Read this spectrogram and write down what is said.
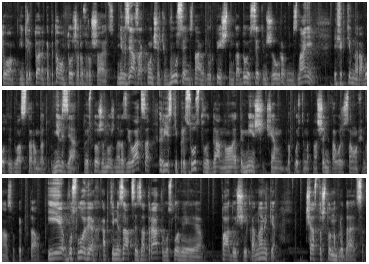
то интеллектуальный капитал, он тоже разрушается. Нельзя закончить вуз, я не знаю, в 2000 году и с этим же уровнем знаний эффективно работать в 2022 году. Нельзя. То есть тоже нужно развиваться. Риски присутствуют, да, но это меньше, чем, допустим, отношение того же самого финансового капитала. И в условиях оптимизации затрат, в условиях падающей экономики часто что наблюдается?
